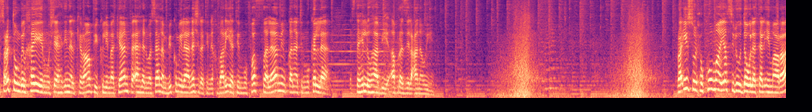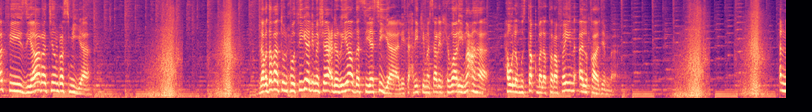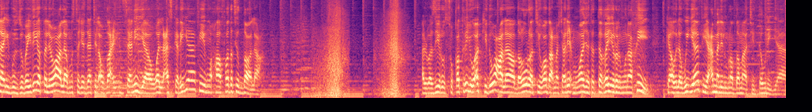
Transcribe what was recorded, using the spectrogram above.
أسعدتم بالخير مشاهدينا الكرام في كل مكان فأهلا وسهلا بكم إلى نشرة إخبارية مفصلة من قناة المكلا نستهلها بأبرز العناوين. رئيس الحكومة يصل دولة الإمارات في زيارة رسمية. دغدغة حوثية لمشاعر الرياض السياسية لتحريك مسار الحوار معها حول مستقبل الطرفين القادم. النائب الزبيدي يطلع على مستجدات الأوضاع الإنسانية والعسكرية في محافظة الضالع. الوزير السقطري يؤكد على ضرورة وضع مشاريع مواجهة التغير المناخي كأولوية في عمل المنظمات الدولية.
